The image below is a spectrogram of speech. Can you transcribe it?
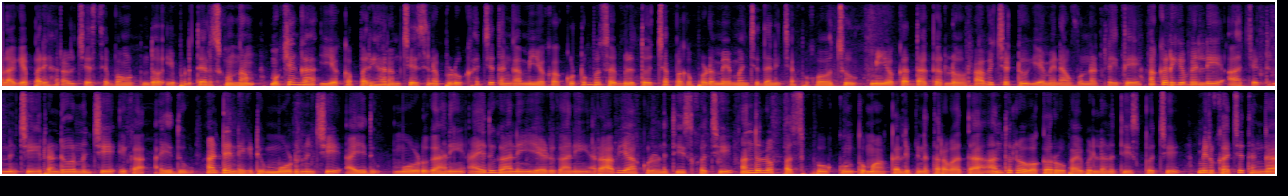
అలాగే పరిహారాలు చేస్తే బాగుంటుందో ఇప్పుడు తెలుసుకుందాం. ముఖ్యంగా ఈ యొక్క పరిహారం చేసినప్పుడు ఖచ్చితంగా మీ యొక్క కుటుంబ సభ్యులతో చెప్పకపోవడమే మంచిదని చెప్పుకోవచ్చు. మీ యొక్క దగ్గరలో రావి చెట్టు ఏమైనా ఉన్నట్లయితే అక్కడికి వెళ్ళి ఆ చెట్టు నుంచి రెండు నుంచి ఇక ఐదు అంటే నెగిటివ్ మూడు నుంచి ఐదు. మూడు గాని ఐదు గాని ఏడు గాని రావి ఆకులను తీసుకొచ్చి అందులో పసుపు కుంకుమ కలిపిన తర్వాత అందులో ఒక రూపాయి బిళ్ళను తీసుకొచ్చి మీరు ఖచ్చితంగా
